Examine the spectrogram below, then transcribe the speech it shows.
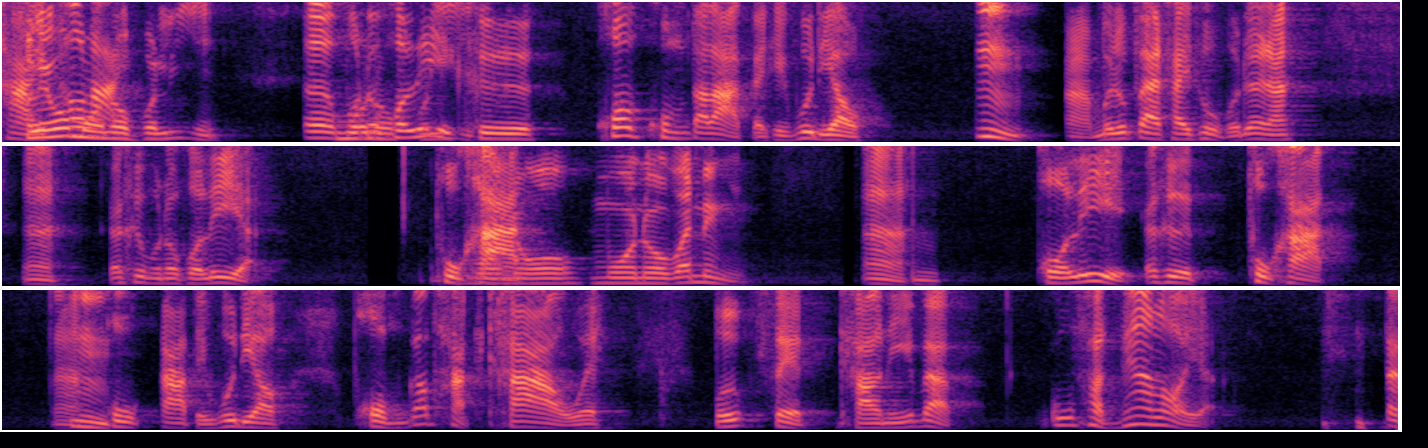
ขายเขาเรียกว่าเท่าไหร่ monopoly เออ monopoly monopoly คือควบคุมตลาดแต่เพียงผู้เดียว อืมอ่าไม่รู้แปลไทยถูกไปด้วยนะอ่าก็คือ monopoly อะผูกขาด mono mono ว่าหนึ่งอ่า poly ก็คือผูกขาดอะอืมผูกขาดแต่ผู้เดียว ผมก็ผัดข้าวเว้ยปุ๊บเสร็จคราวนี้แบบ กูผัดไม่อร่อยอะ แต่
